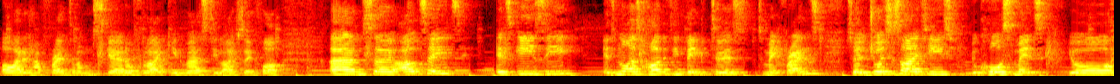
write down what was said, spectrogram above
oh i don't have friends and i'm scared of like university life so far. Um so i would say it's it's easy. It's not as hard as you think it is to make friends. So join societies your course mates your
